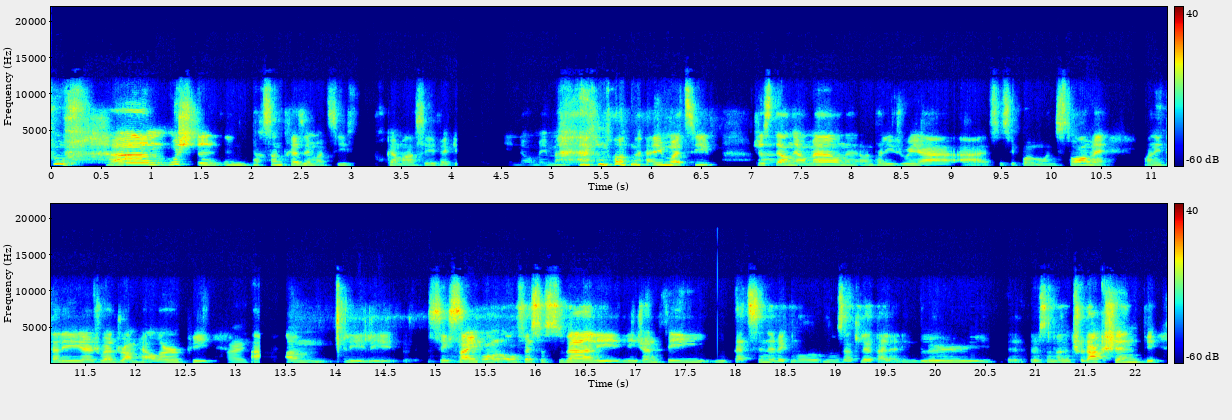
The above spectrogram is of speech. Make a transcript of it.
moi, je suis une, personne très émotive pour commencer, fait que énormément émotive. Juste dernièrement, on, est allé jouer à, à ça, c'est pas mon histoire, mais on est allé euh, jouer à Drumheller, puis euh, um, c'est simple, on, fait ça souvent. Les, jeunes filles ils patinent avec nos, athlètes à la ligne bleue. There's an introduction. Puis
